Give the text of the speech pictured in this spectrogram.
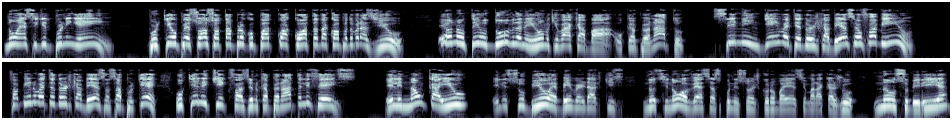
não é seguido por ninguém. Porque o pessoal só está preocupado com a cota da Copa do Brasil. Eu não tenho dúvida nenhuma que vai acabar o campeonato. Se ninguém vai ter dor de cabeça, é o Fabinho. O Fabinho não vai ter dor de cabeça, sabe por quê? O que ele tinha que fazer no campeonato, ele fez. Ele não caiu, ele subiu, é bem verdade que se não houvesse as punições de Corumbaense e Maracaju, não subiria,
